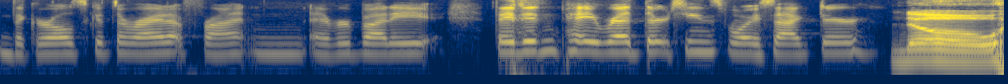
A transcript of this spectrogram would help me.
The girls get to ride up front and everybody they didn't pay Red 13's voice actor. No,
